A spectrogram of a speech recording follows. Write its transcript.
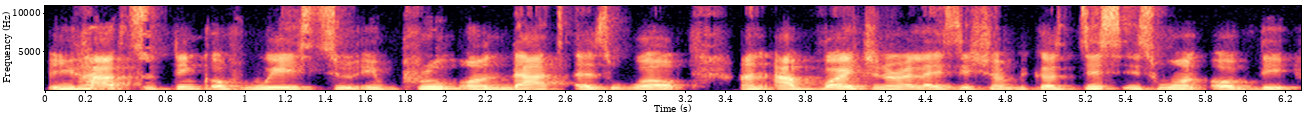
you have to think of ways to improve on that as well and avoid generalization because this is one of the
